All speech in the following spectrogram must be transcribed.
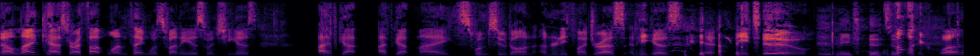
Now Lancaster, I thought one thing was funny is when she goes, "I've got I've got my swimsuit on underneath my dress," and he goes, "Yeah, "Me too." Me too. I'm like, "What?"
